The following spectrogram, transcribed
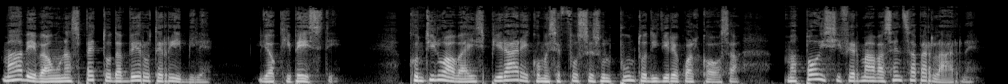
ma aveva un aspetto davvero terribile, gli occhi pesti. Continuava a ispirare come se fosse sul punto di dire qualcosa, ma poi si fermava senza parlarne.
